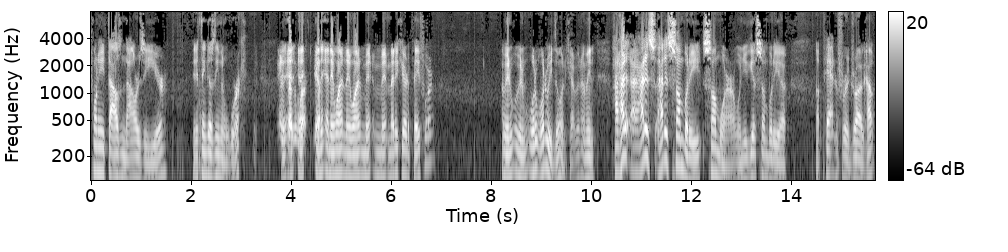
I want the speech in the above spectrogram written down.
twenty eight thousand dollars a year, and the thing doesn't even work. And it doesn't and, work. and, Yep. and they want and they want Me- Me- Medicare to pay for it. I mean, I mean, what what are we doing, Kevin? I mean, how, how, how does how does somebody somewhere when you give somebody a a patent for a drug how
